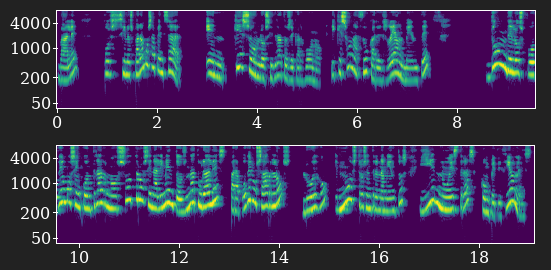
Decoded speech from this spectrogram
¿vale? Pues si nos paramos a pensar en qué son los hidratos de carbono y qué son azúcares realmente, ¿dónde los podemos encontrar nosotros en alimentos naturales para poder usarlos luego en nuestros entrenamientos y en nuestras competiciones?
